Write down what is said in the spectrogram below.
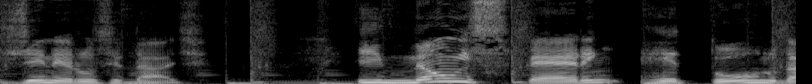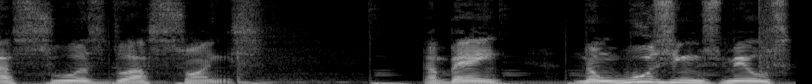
generosidade e não esperem retorno das suas doações. Também não usem os meus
